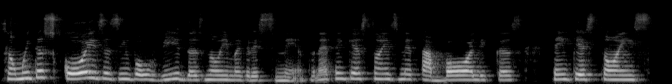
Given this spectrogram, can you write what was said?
São muitas coisas envolvidas no emagrecimento, né? Tem questões metabólicas, tem questões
